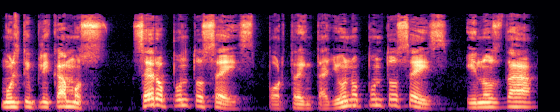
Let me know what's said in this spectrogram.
Multiplicamos 0.6 por 31.6 y nos da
